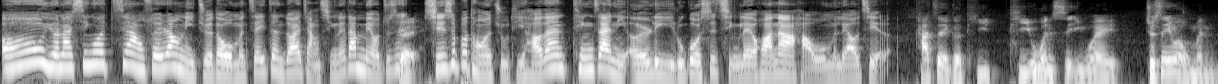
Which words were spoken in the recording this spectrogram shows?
哦，原来是因为这样，所以让你觉得我们这一阵都在讲情类，但没有，就是其实是不同的主题。好，但听在你耳里，如果是情类的话，那好，我们了解了。他这个提提问是因为。就是因为我们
